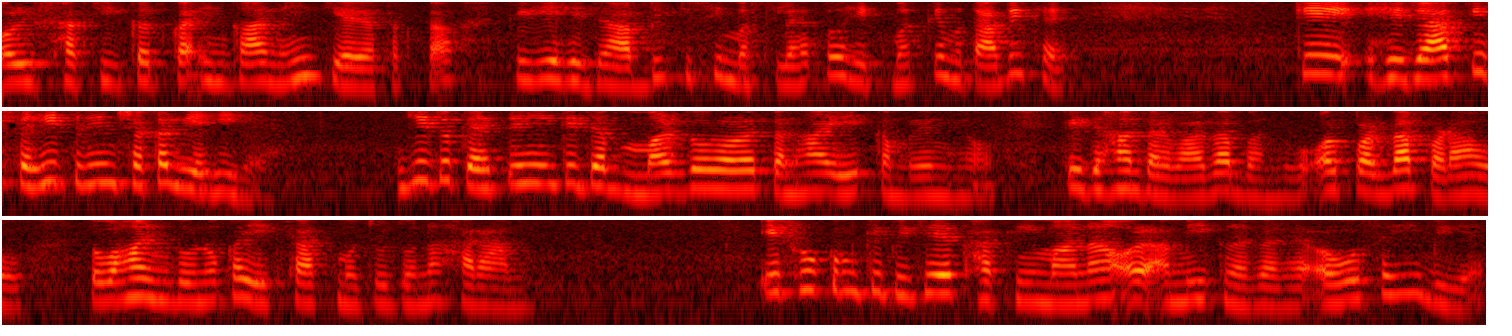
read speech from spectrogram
और इस हकीकत का इनकार नहीं किया जा सकता कि ये हिजाब भी किसी मसलहत और हिकमत के मुताबिक है कि हिजाब की सही तरीन शक्ल यही है। ये जो कहते हैं कि जब मर्द और औरत तनहा एक कमरे में हो, कि जहाँ दरवाज़ा बंद हो और पर्दा पड़ा हो तो वहाँ इन दोनों का एक साथ मौजूद होना हराम। इस हुक्म के पीछे एक हकीमाना और अमीक नज़र है और वो सही भी है।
